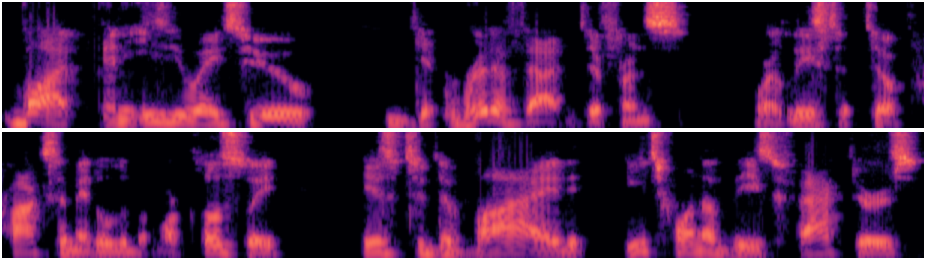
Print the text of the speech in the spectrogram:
But an easy way to get rid of that difference, or at least to approximate a little bit more closely, is to divide each one of these factors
